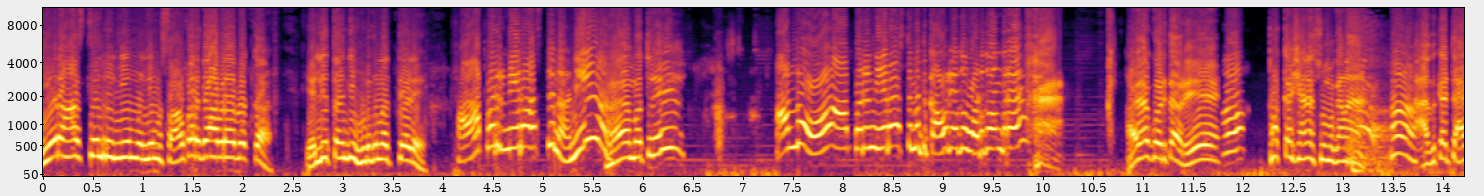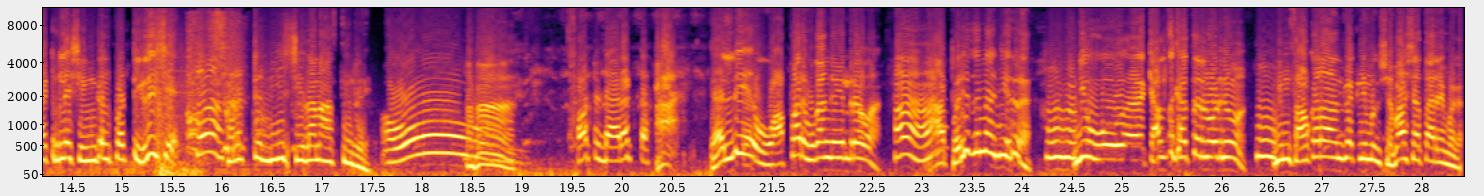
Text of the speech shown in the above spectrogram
ನೀರ್ ಹಾಸ್ತೇನ್ರಿ ನಿಮ್ಮ ನಿಮ್ಮ ಸಾವುಕಾರ ಗಾಬರಿ ಆಗ್ಬೇಕ. ಎಲ್ಲಿ ತಂದಿ ಹುಡುಗನ ಅಂತೇಳಿ. ಆ ಪರಿ ನೀರ್ ಹಾಸ್ತೀನ ನೀ? ಹಾ ಮತ್ರಿ? ಅಲ್ಲೋ ಆ ಪರಿ ನೀರ್ ಹಾಸ್ತಿ ಮತ್ತೆ ಕಾವಲಿ ಅದು ಹೊಡೆದು ಅಂದ್ರ? ಅವೇ ಕೊಡ್ತಾವ್ರಿ. ಪಕ್ಕ ಶಾನೆ ಸುಮಗನ. ಅದಕ್ಕೆ ಟ್ರ್ಯಾಕ್ಟರ್ಲೆ ಸಿಂಗಲ್ ಪಟ್ಟಿ ಇಳಿಸಿ. ಕರೆಕ್ಟ್ ನೀರ್ ಸೀದಾನ ಹಾಸ್ತೇನ್ರಿ. ಓ. ಹಾ. ಒಟ್ಟು ಡೈರೆಕ್ಟ್ ಎಲ್ಲಿ ವಾಪಾರ ಹೋಗಂಗ ಇಲ್ರಿ ಅವ. ಆ ಪರಿದನ ನೀರ್. ನೀವು ಕೆಲ್ಸ ಹಚ್ತಾರ ನೋಡ್ರಿ ನೀವು. ನಿಮ್ ಸಾವುಕಾರ ಅನ್ಬೇಕು ನಿಮಗ್ ಶಬಾಷ್ ಹತ್ತಾರ ನಿಮಗ.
